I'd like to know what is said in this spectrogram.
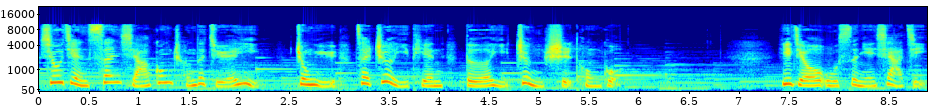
修建三峡工程的决议终于在这一天得以正式通过。一九五四年夏季，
